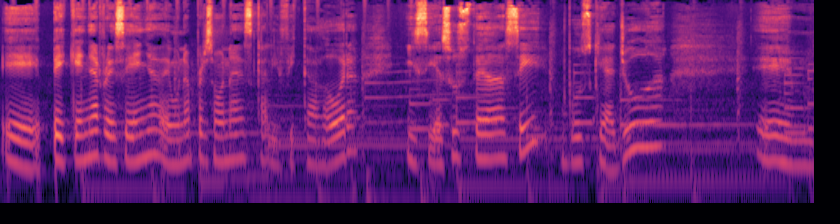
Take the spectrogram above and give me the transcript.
eh, pequeña reseña de una persona descalificadora y si es usted así, busque ayuda. Em,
